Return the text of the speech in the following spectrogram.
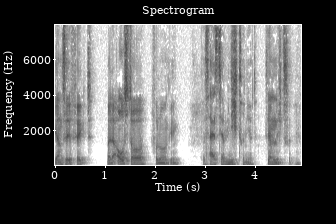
der ganze Effekt bei der Ausdauer verloren ging. Das heißt, Sie haben nicht trainiert. Sie haben nichts trainiert.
